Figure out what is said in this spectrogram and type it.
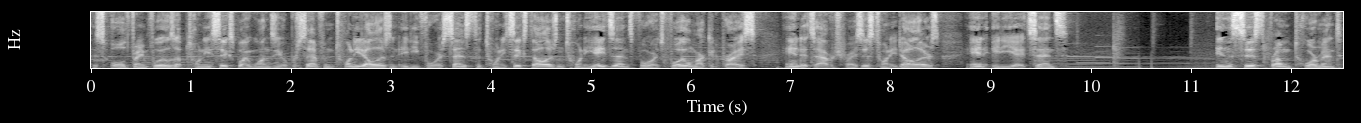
This old frame foil is up 26.10% from $20.84 to $26.28 for its foil market price, and its average price is $20.88. Insist from Torment.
